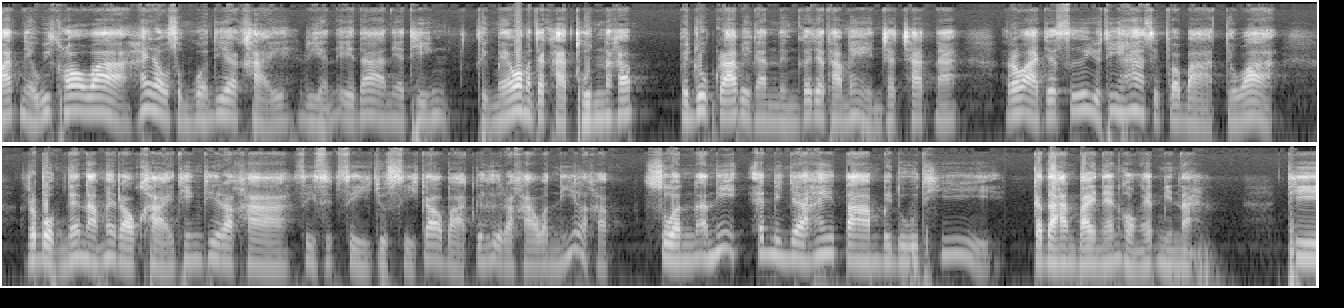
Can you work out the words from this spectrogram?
มัติเนี่ยวิเคราะห์ว่าให้เราสมควรที่จะขายเหรียญ ADA เนี่ยทิ้ง ถึงแม้ว่ามันจะขาดทุนนะครับ เป็นรูปกราฟอีกอันหนึ่งก็จะทำให้เห็นชัดๆนะ เราอาจจะซื้ออยู่ที่ 50 กว่าบาท แต่ว่า ระบบแนะนำให้เราขายทิ้งที่ราคา 44.49 บาท ก็คือราคาวันนี้แหละครับ ส่วนอันนี้แอดมินจะให้ตามไปดูที่กระดาน Binance ของแอดมินนะที่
